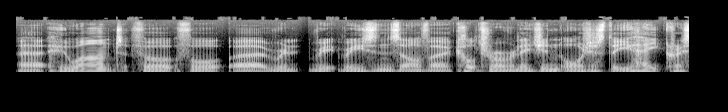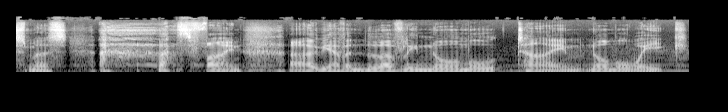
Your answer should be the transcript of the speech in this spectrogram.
uh, who aren't, for for uh, re- reasons of uh, culture or religion, or just that you hate Christmas, that's fine. I hope you have a lovely, normal time, normal week,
